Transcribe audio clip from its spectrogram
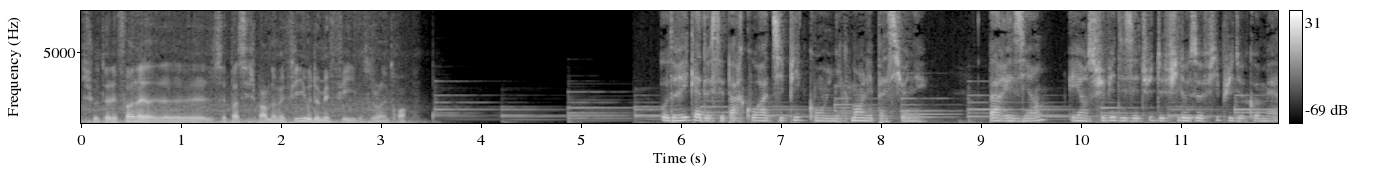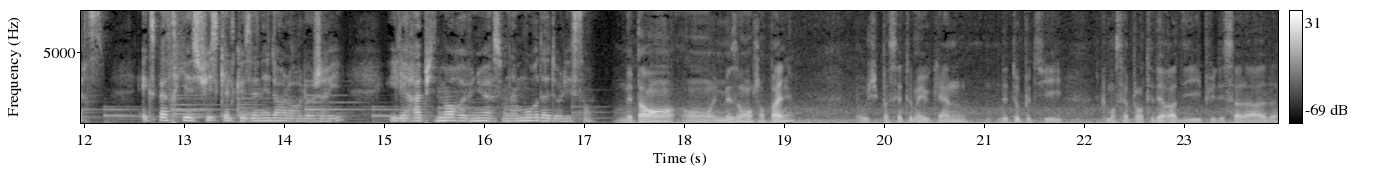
je suis au téléphone, elle ne sait pas si je parle de mes filles ou de mes filles, parce que j'en ai trois. Audric a de ces parcours atypiques qu'ont uniquement les passionnés. Parisien, ayant suivi des études de philosophie puis de commerce, expatrié suisse quelques années dans l'horlogerie, il est rapidement revenu à son amour d'adolescent. Mes parents ont une maison en Champagne où j'y passais tous mes week-ends, dès tout petit. J'ai commencé à planter des radis, puis des salades.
